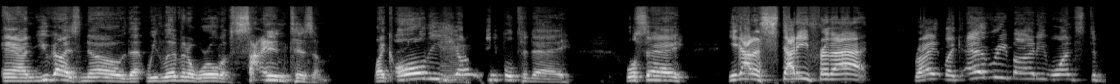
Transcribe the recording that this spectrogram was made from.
And you guys know that we live in a world of scientism. Like all these mm. young people today will say, you got to study for that, right? Like everybody wants to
